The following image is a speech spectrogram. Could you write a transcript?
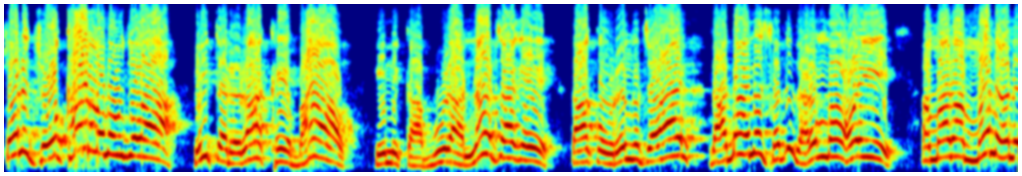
ચલ ચોખા મન ઉજળા, ભીતર રાખે ભાવ. કિનકા કાબુરા ના જાગે તાકો રંગ ચડાય. દાદાને સત ધર્મમાં હોય, અમારા મન અને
